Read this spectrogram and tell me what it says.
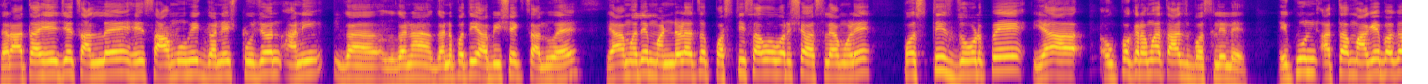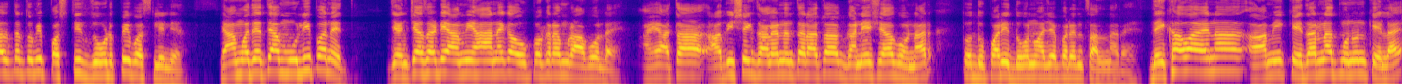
तर आता हे जे चाललंय हे सामूहिक गणेश पूजन आणि ग गण गणपती अभिषेक चालू आहे. यामध्ये मंडळाचं पस्तीसावं वर्ष असल्यामुळे पस्तीस जोडपे या उपक्रमात आज बसलेले आहेत. एकूण आता मागे बघाल तर तुम्ही पस्तीस जोडपे बसलेले आहेत. यामध्ये त्या मुली पण आहेत ज्यांच्यासाठी आम्ही हा नाही का उपक्रम राबवलाय. आणि आता अभिषेक झाल्यानंतर आता गणेश याग होणार तो दुपारी दोन वाजेपर्यंत चालणार आहे. देखावा आहे ना आम्ही केदारनाथ म्हणून केलाय.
